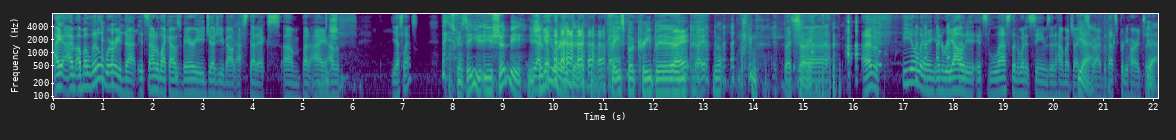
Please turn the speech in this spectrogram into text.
I I'm, I'm a little worried that it sounded like I was very judgy about aesthetics. Um, but I I have a f- yes, Lance. I was going to say you, you should be. You Yeah, should be worried there. Facebook creeping. Right, right. No. But Sorry. uh, I have a feeling in reality it's less than what it seems and how much I Yeah. describe. But that's pretty hard to, Yeah.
